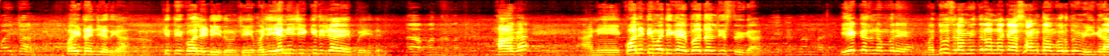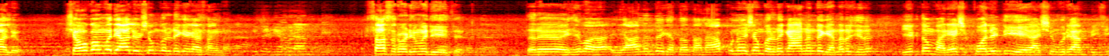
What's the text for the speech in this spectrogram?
पैठण. पैठणचे आहेत का? किती क्वालिटी तुमची? म्हणजे यांची किती आहे इथे हा का? आणि क्वालिटीमध्ये काही बदल दिसतोय का? एकच नंबर आहे. मग दुसऱ्या मित्रांना काय सांगता बरं तुम्ही? इकडे आलो. शेवगावमध्ये आलो शंभर टक्के काय सांगणार? सासरवाडीमध्ये यायचं. तर हे बघा हे आनंद घेतात. आणि आपण शंभर टक्के आनंद घेणारच एकदम भारी अशी क्वालिटी आहे अशी आमटीची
